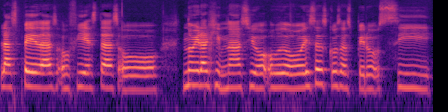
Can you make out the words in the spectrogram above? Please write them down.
las pedas o fiestas o no ir al gimnasio o, o esas cosas, pero si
